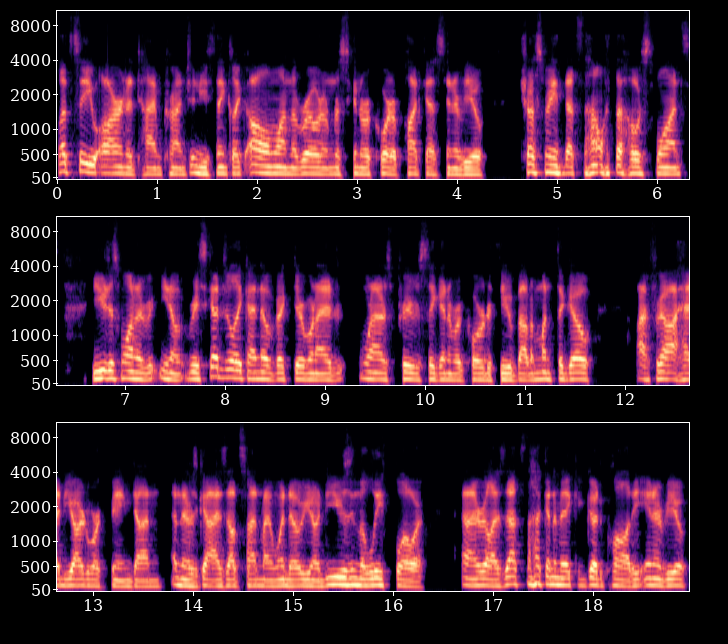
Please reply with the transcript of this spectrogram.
let's say you are in a time crunch and you think like, oh, I'm on the road, I'm just going to record a podcast interview. Trust me, that's not what the host wants. You just want to, you know, reschedule. Like I know Victor, when I when I was previously going to record with you about a month ago, I forgot I had yard work being done, and there's guys outside my window, you know, using the leaf blower, and I realized that's not going to make a good quality interview. And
